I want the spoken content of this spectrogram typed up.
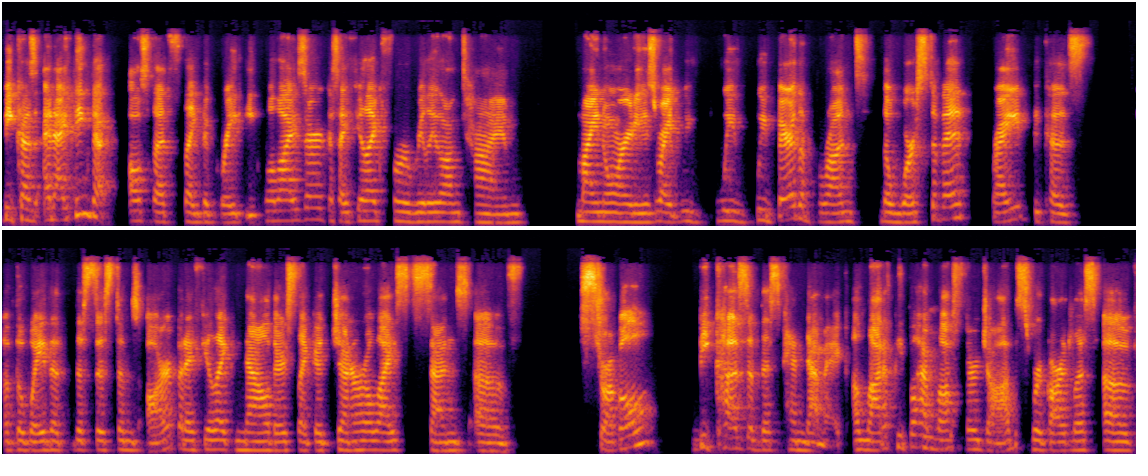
because and I think that also that's like the great equalizer because I feel like for a really long time minorities, right? We we we bear the brunt, the worst of it, right? Because of the way that the systems are, but I feel like now there's like a generalized sense of struggle because of this pandemic. A lot of people have mm-hmm. lost their jobs, regardless of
